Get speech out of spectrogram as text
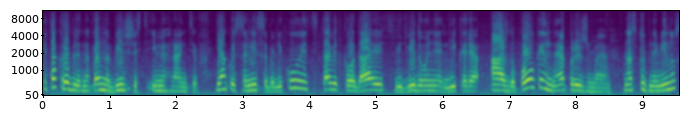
І так роблять, напевно, більшість іммігрантів. Якось самі себе лікують та відкладають відвідування лікаря аж допоки не прижме. Наступний мінус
